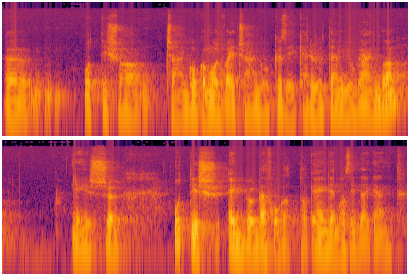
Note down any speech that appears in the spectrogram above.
uh, ott is a csángók, a moldvai csángók közé kerültem Jugányba, és ott is egyből befogadtak engem az idegent.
